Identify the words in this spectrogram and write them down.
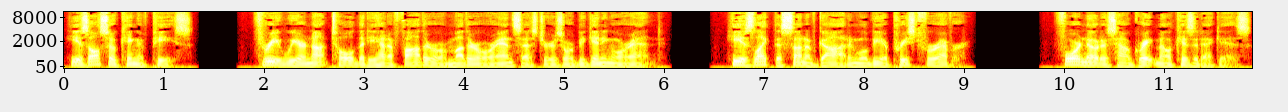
he is also king of peace. 3 We are not told that he had a father or mother or ancestors or beginning or end. He is like the Son of God and will be a priest forever. 4 Notice how great Melchizedek is.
